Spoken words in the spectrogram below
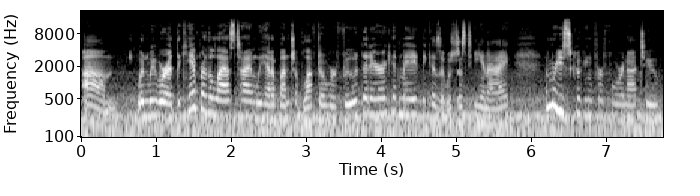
Um, when we were at the camper the last time, we had a bunch of leftover food that Eric had made because it was just he and I. And we're used to cooking for four, not two.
